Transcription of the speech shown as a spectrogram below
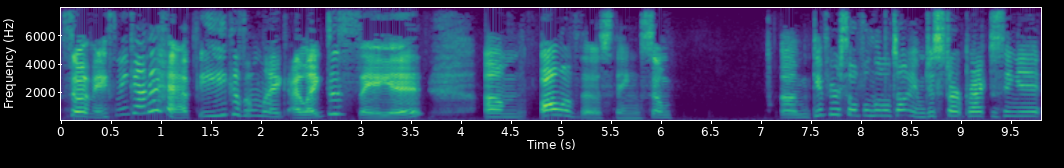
so it makes me kind of happy because I'm like, I like to say it. Um, all of those things. So, um, give yourself a little time. Just start practicing it.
